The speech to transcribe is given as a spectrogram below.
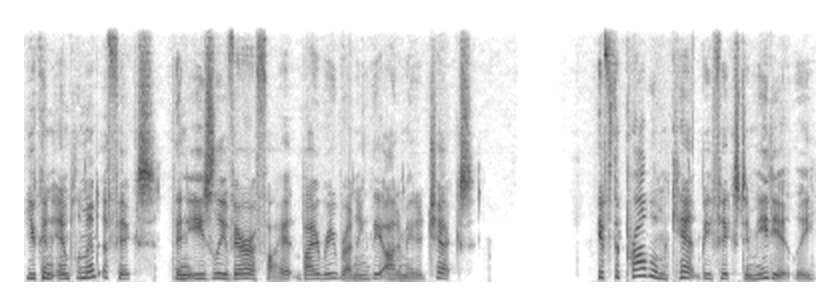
You can implement a fix, then easily verify it by rerunning the automated checks. If the problem can't be fixed immediately,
